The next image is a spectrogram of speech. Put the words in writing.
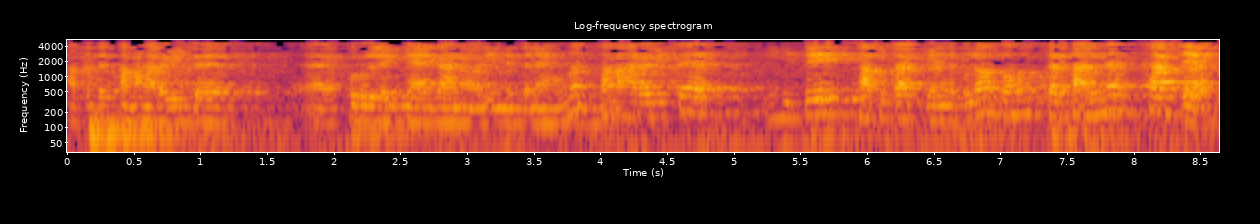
අපිට සමහර විට කුරුල්ලෙක් කෑ ගන්නවා වලින් මෙතන වුණත් සමහර විට හිතේ සතුටක් වෙන්න පුළුවන් බොහොම ප්‍රසන්න ශබ්දයක්.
